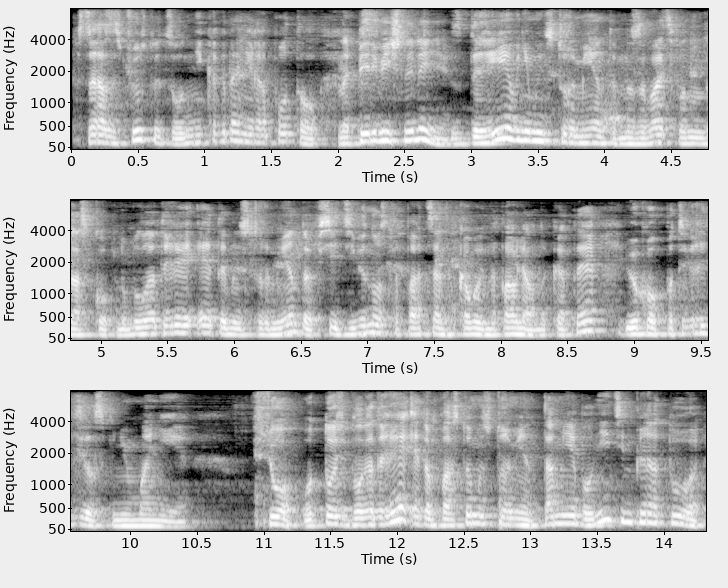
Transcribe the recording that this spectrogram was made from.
сразу чувствуется, он никогда не работал На первичной линии. с древним инструментом, называется фонендоскоп. Но благодаря этому инструменту все 90% кого я направлял на КТ, и у кого подтвердилась пневмония, все, вот то есть благодаря этому простому инструменту, там не было ни температуры,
